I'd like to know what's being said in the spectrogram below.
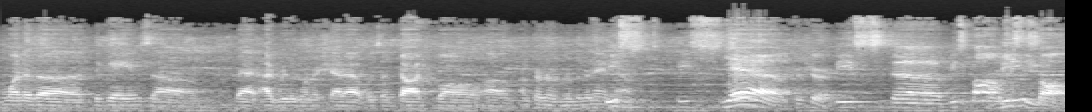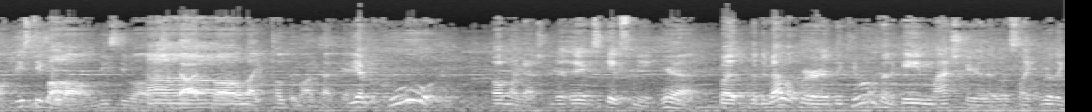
one of the the games um, that I really want to shout out was a dodgeball. Um, I'm trying to remember the name Beast, Beast. now. Yeah, for sure. Beast, uh, Beast Ball. Beastie Beast- Ball. Beastieball. Beastie Ball. It's Um, a dodgeball like Pokemon type game. Yeah, but who? Oh my gosh, it, it escapes me. Yeah. But the developer, they came up with a game last year that was like really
